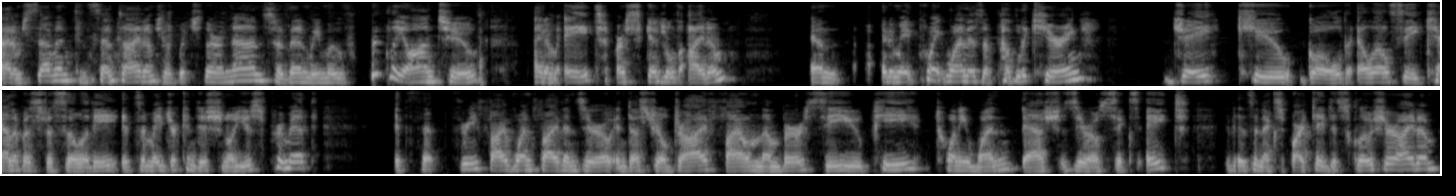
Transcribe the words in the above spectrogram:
item seven, consent items, of which there are none. So then we move quickly on to item eight, our scheduled item. And item 8.1 is a public hearing. JQ Gold LLC cannabis facility. It's a major conditional use permit. It's at 3515 and 0 Industrial Drive, file number CUP 21-068. It is an ex parte disclosure item.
